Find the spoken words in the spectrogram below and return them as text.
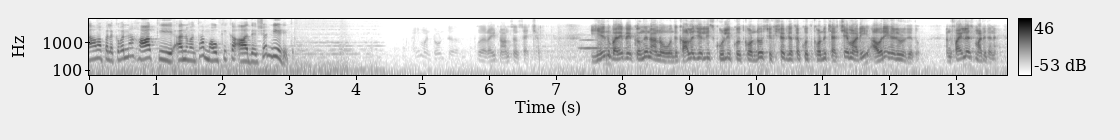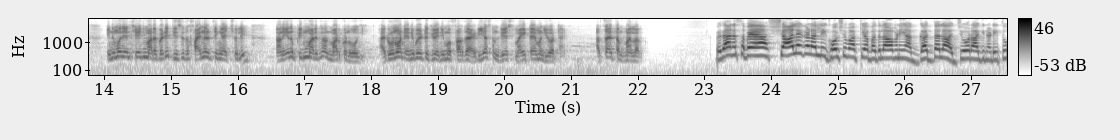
ನಾಮಫಲಕವನ್ನು ಹಾಕಿ ಅನ್ನುವಂತಹ ಮೌಖಿಕ ಆದೇಶ ನೀಡಿತು ಏನು ಬರೀಬೇಕು ಅಂದ್ರೆ ನಾನು ಒಂದು ಕಾಲೇಜಲ್ಲಿ ಸ್ಕೂಲಿಗೆ ಕೂತ್ಕೊಂಡು, ಶಿಕ್ಷಕರ ಜೊತೆ ಕೂತ್ಕೊಂಡು ಚರ್ಚೆ ಮಾಡಿ ಅವರೇ ಹೇಳಿರೋದು ನಾನು ಫೈನಲೈಸ್ ಮಾಡಿದ್ದೇನೆ. ಇನ್ನು ಮುಂದೆ ಏನು ಚೇಂಜ್ ಮಾಡಬೇಡಿ this is the final thing actually ನಾನು ಏನು ಪಿನ್ ಮಾಡಿದ್ನೋ ಅದು ಮಾಡ್ಕೊಂಡು ಹೋಗಿ. I don't want anybody to give any more further ideas and waste my time and your time ಅರ್ಥ ಆಯ್ತು ಅಂತ ವಿಧಾನಸಭೆಯ ಶಾಲೆಗಳಲ್ಲಿ ಘೋಷವಾಕ್ಯ ಬದಲಾವಣೆಯ ಗದ್ದಲ ಜೋರಾಗಿ ನಡೆಯಿತು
